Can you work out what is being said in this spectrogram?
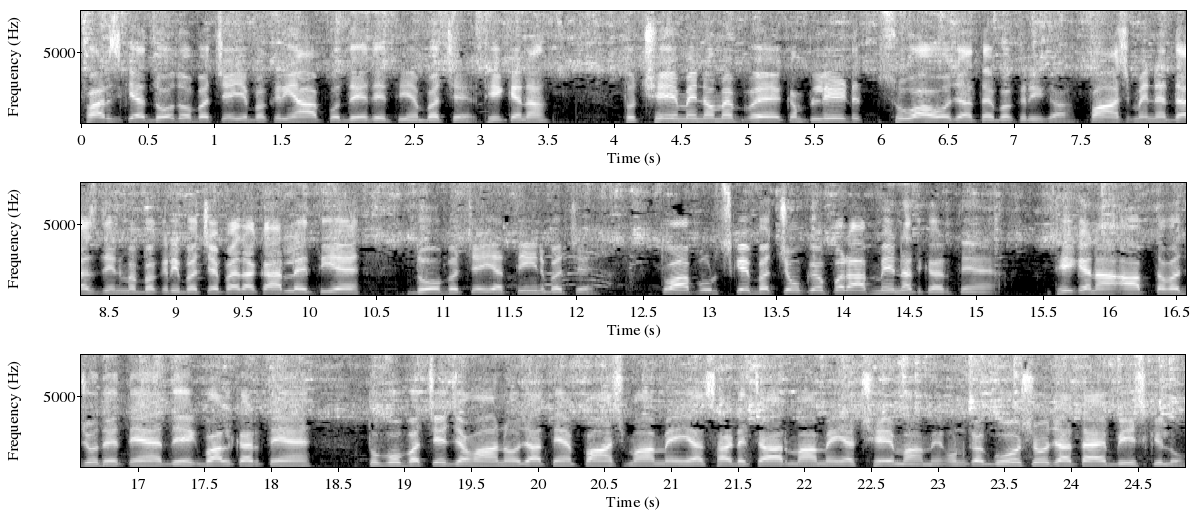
फ़र्ज़ किया दो दो बच्चे, ये बकरियाँ आपको दे देती हैं, बच्चे, ठीक है ना। तो छः महीनों में कंप्लीट सुहा हो जाता है बकरी का। पाँच महीने, दस दिन में बकरी बच्चे पैदा कर लेती है, दो बच्चे या तीन बच्चे। तो आप उसके बच्चों के ऊपर आप मेहनत करते हैं, ठीक है ना? आप तवज्जो देते हैं, देखभाल करते हैं तो वो बच्चे जवान हो जाते हैं पाँच माह में या साढ़े चार माह में या छः माह में। उनका गोश्त हो जाता है बीस किलो।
